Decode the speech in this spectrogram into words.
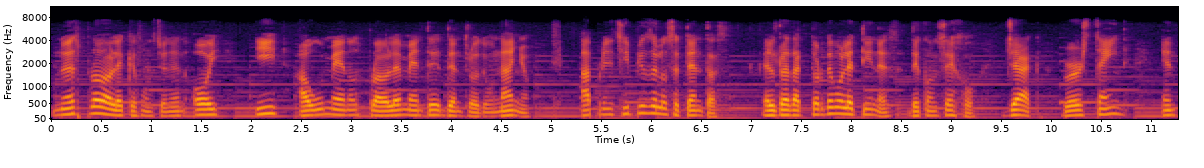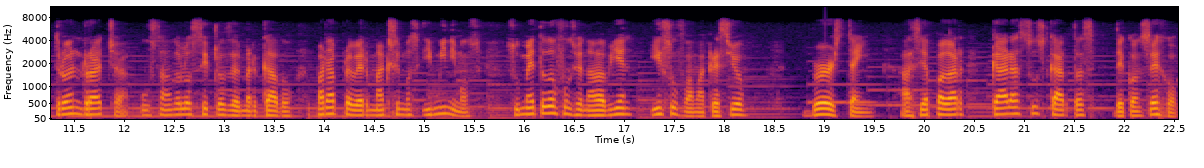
no es probable que funcionen hoy y aún menos probablemente dentro de un año. A principios de los 70, el redactor de boletines de consejo Jack Bernstein entró en racha usando los ciclos del mercado para prever máximos y mínimos. Su método funcionaba bien y su fama creció. Bernstein hacía pagar caras sus cartas de consejo,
